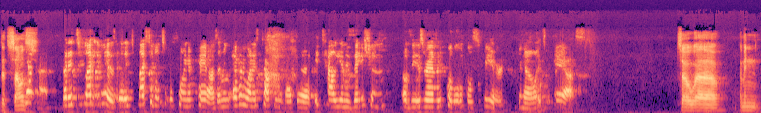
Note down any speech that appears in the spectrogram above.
that sounds. Yeah, but it's flex- it is, but it's flexible to the point of chaos. I mean, everyone is talking about the Italianization of the Israeli political sphere. You know, it's chaos. So, uh, I mean,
